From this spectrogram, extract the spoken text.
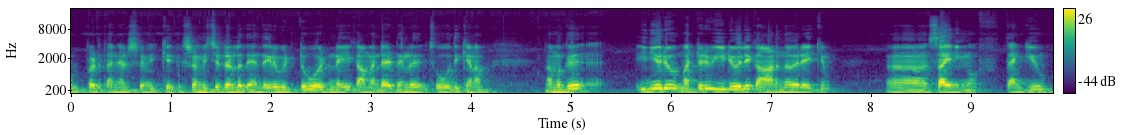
ഉൾപ്പെടുത്താൻ ഞാൻ ശ്രമിക്ക ശ്രമിച്ചിട്ടുള്ളത്. എന്തെങ്കിലും വിട്ടുപോയിട്ടുണ്ടെങ്കിൽ കമന്റായിട്ട് നിങ്ങൾ ചോദിക്കണം. നമുക്ക് ഇനിയൊരു മറ്റൊരു വീഡിയോയിൽ കാണുന്നവരേക്കും Uh, signing off. Thank you.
